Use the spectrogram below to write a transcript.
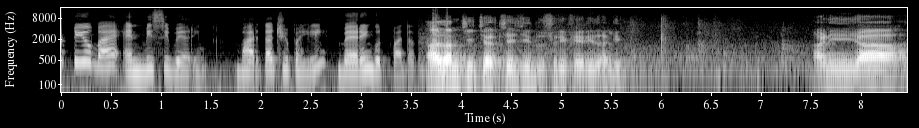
Brought to you by N B C bearing भारताची पहिली बेअरिंग उत्पादक. आज आमची चर्चेची दुसरी फेरी झाली. आणि या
